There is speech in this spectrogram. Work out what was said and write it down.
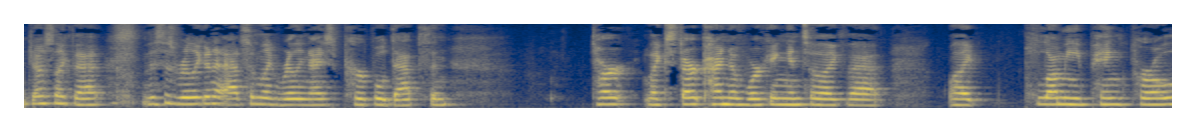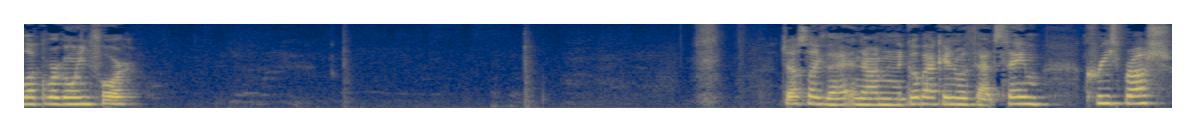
Just like that. This is really going to add some like really nice purple depth and tart like start kind of working into like that like plummy pink pearl look we're going for. Just like that. And now I'm going to go back in with that same crease brush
